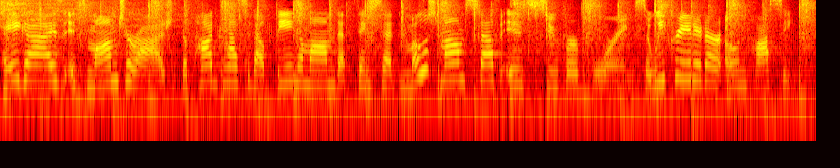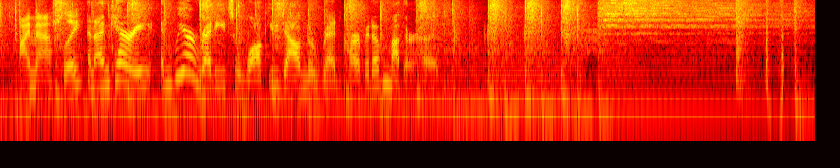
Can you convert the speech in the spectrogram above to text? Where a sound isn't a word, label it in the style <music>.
Hey guys, it's Momtourage, the podcast about being a mom that thinks that most mom stuff is super boring. So we created our own posse. I'm Ashley. And I'm Carrie, and we are ready to walk you down the red carpet of motherhood.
